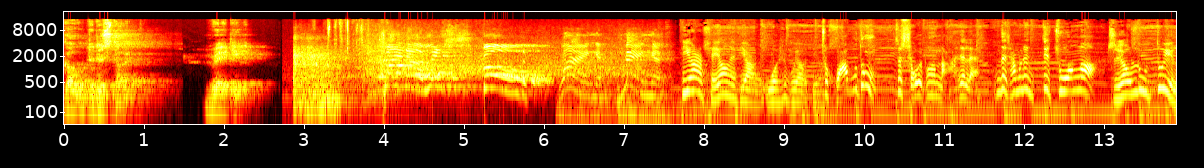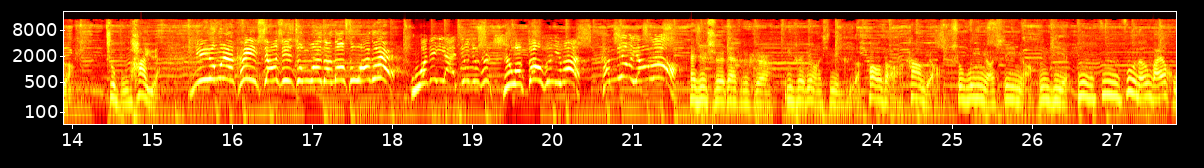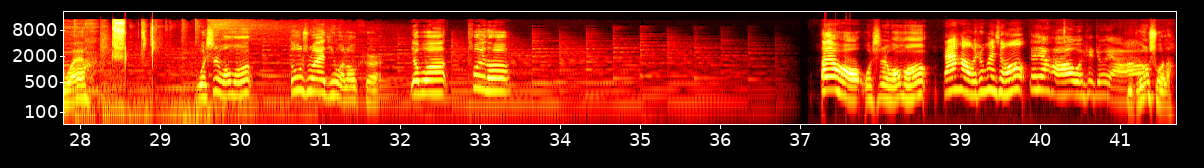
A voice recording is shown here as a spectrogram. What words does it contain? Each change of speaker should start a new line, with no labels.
Go to the start. Ready.
China wins gold. Wang Ming.
第二谁要那第二，我是不要第二。
这滑不动，这手也不能拿下来，你在上面得得装啊。
只要路对了，就不怕远。
你永远可以相信中国短道速滑队，我的眼睛就是尺，我告诉你们，肯定赢了。
该吃吃，该喝喝，遇事别往心里搁。泡个澡，看看表，舒服一秒是一秒，不批不不不能白活呀。
我是王萌，都说爱听我唠嗑，要不透一透？大家好，我是王萌。
大家好，我是浣熊。
大家好，我是周
你不。用说了，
